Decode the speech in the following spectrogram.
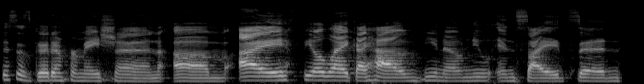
This is good information. Um, I feel like I have, you know, new insights and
